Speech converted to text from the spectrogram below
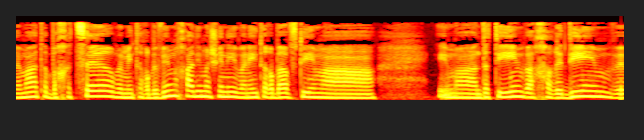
למטה בחצר ומתערבבים אחד עם השני, ואני התערבבתי עם, ה, עם הדתיים והחרדים, ו...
